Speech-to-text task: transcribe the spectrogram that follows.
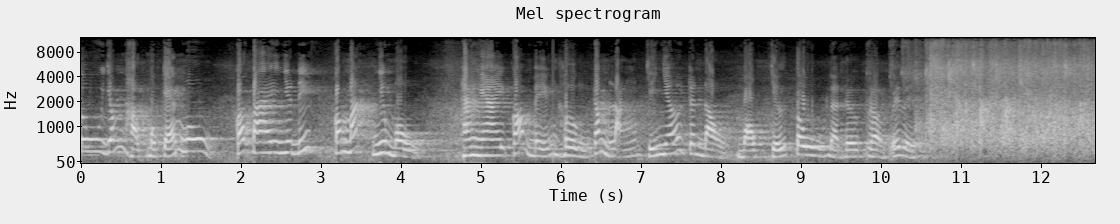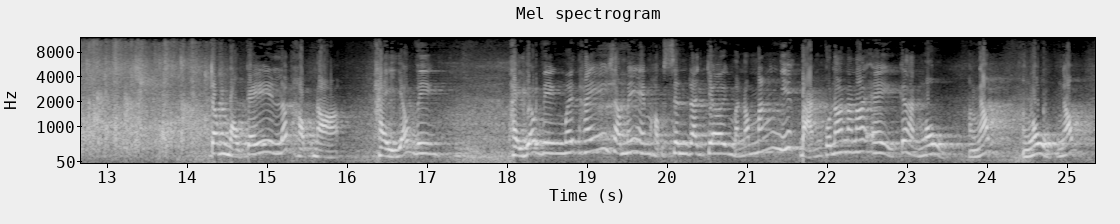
tu giống thật, một kẻ ngu, có tay như điếc, có mắt như mù hàng ngày có miệng thường câm lặng, chỉ nhớ trên đầu một chữ tu là được rồi, quý vị. Trong một cái lớp học nọ, thầy giáo viên, thầy giáo viên mới thấy sao mấy em học sinh ra chơi mà nó mắng giết bạn của nó nó nói, ê, cái thằng ngu, thằng ngốc, thằng ngu ngốc.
